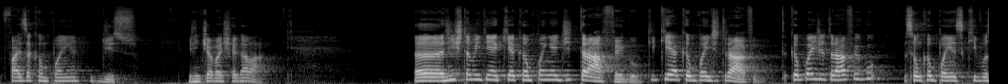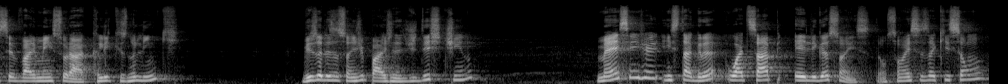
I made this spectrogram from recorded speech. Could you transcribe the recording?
Faz a campanha disso. A gente já vai chegar lá. Uh, a gente também tem aqui a campanha de tráfego. O que, que é a campanha de tráfego? A campanha de tráfego são campanhas que você vai mensurar cliques no link, visualizações de páginas de destino Messenger, Instagram, WhatsApp e ligações. Então são esses aqui são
